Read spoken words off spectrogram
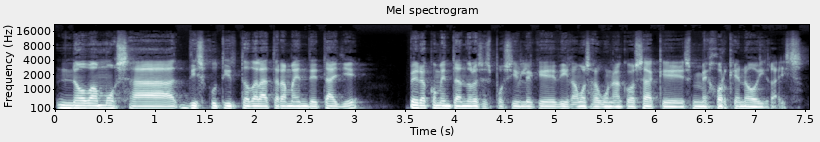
no vamos a discutir toda la trama en detalle, pero comentándolos es posible que digamos alguna cosa que es mejor que no oigáis.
